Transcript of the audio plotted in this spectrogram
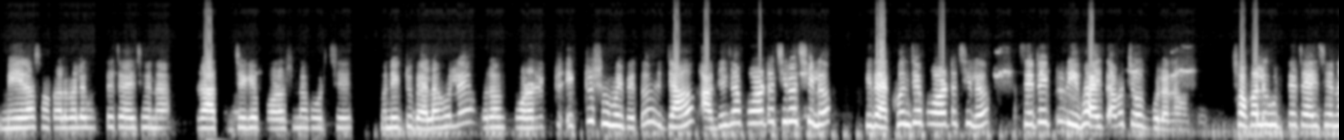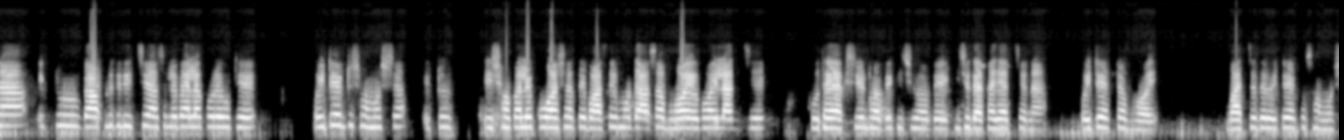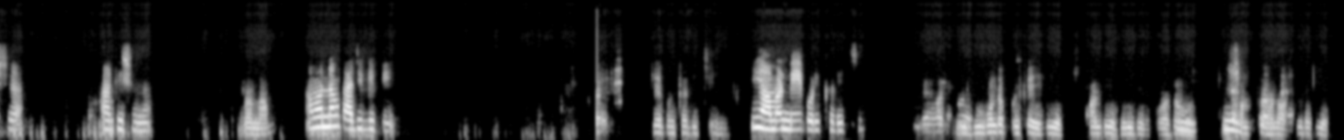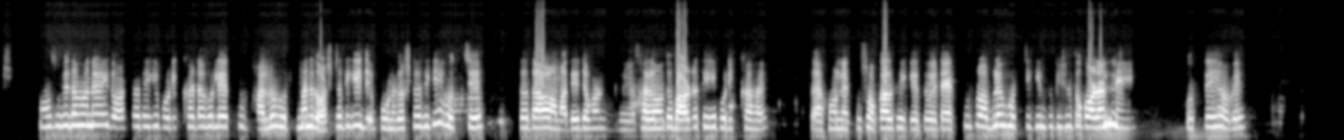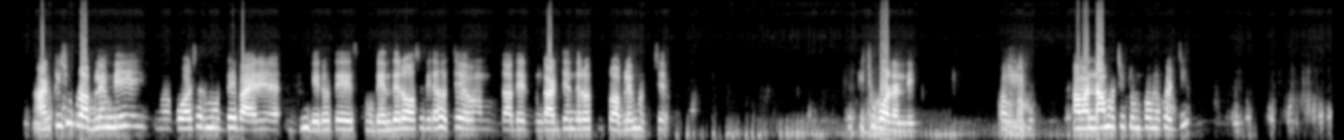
মেয়েরা সকালবেলা উঠতে চাইছে না রাত জেগে পড়াশোনা করছে। মানে একটু বেলা হলে ওরা পড়ার একটু একটু সময় পেতো। যা হোক, আগে যা পড়াটা ছিল ছিল। কিন্তু এখন যে পড়াটা ছিল সেটা একটু রিভাইজ আবার চোখ বোলানো হতো। সকালে উঠতে চাইছে না একটু গাফলতি দিচ্ছে আসলে বেলা করে উঠে। ওইটা একটু সমস্যা। একটু এই সকালে কুয়াশাতে বাসের মধ্যে আসা ভয় ভয় লাগছে। কোথায় অ্যাক্সিডেন্ট হবে কিছু হবে কিছু দেখা যাচ্ছে না। ওইটা একটা ভয়। বাচ্চাদের ওইটাই একটা সমস্যা। আর কিছু না। আমার নাম কাজী লিপি। কে পরীক্ষা দিচ্ছে? আমার মেয়ে পরীক্ষা দিচ্ছে। দু ঘণ্টা পরীক্ষা সকাল থেকে বেরিয়েছে হলো? অসুবিধা কি হচ্ছে? অসুবিধা মানে ওই দশটা থেকে পরীক্ষাটা হলে একটু ভালো হতো মানে দশটা থেকেই পনেরো দশটা থেকেই হচ্ছে। তো তাও আমাদের যেমন সাধারণত বারোটা থেকে পরীক্ষা হয় তো এখন একটু সকাল থেকে তো এটা একটু প্রবলেম হচ্ছে কিন্তু কিছু তো করার নেই করতেই হবে। আর কিছু প্রবলেম নেই কুয়াশার মধ্যে বাইরে বেরোতে স্টুডেন্টদেরও অসুবিধা হচ্ছে এবং তাদের গার্জেনদেরও একটু প্রবলেম হচ্ছে। কিছু করার নেই। আমার নাম হচ্ছে টুম্পা মুখার্জি।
